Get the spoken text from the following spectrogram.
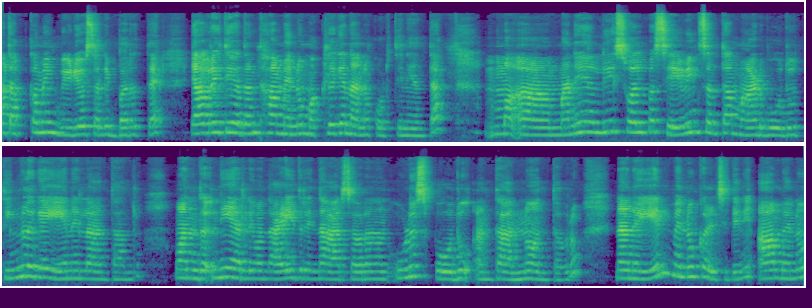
ಅದು ಅಪ್ಕಮಿಂಗ್ ವೀಡಿಯೋಸಲ್ಲಿ ಬರುತ್ತೆ. ಯಾವ ರೀತಿಯಾದಂತಹ ಮೆನು ಮಕ್ಕಳಿಗೆ ನಾನು ಕೊಡ್ತೀನಿ ಅಂತ. ಮನೆಯಲ್ಲಿ ಸ್ವಲ್ಪ ಸೇವಿಂಗ್ಸ್ ಅಂತ ಮಾಡ್ಬೋದು, ತಿಂಗಳಿಗೆ ಏನಿಲ್ಲ ಅಂತ ಅಂದರೂ, ಒಂದು ನಿಯರ್ಲಿ ಒಂದು ಐದರಿಂದ ಆರು ಸಾವಿರ ನಾನು ಉಳಿಸ್ಬೋದು ಅಂತ ಅನ್ನೋ ಅಂಥವ್ರು ನಾನು ಏನು ಮೆನು ಕಳಿಸಿದ್ದೀನಿ, ಆ ಮೆನು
